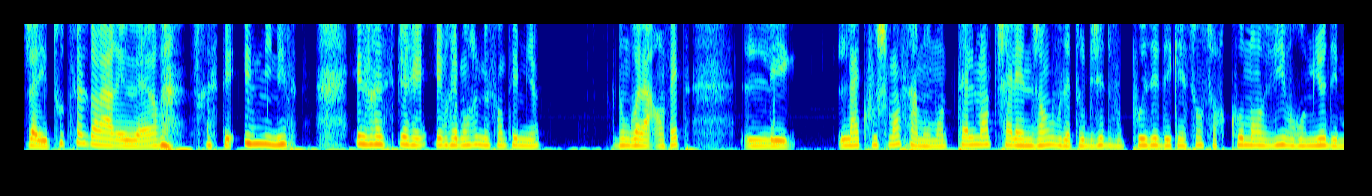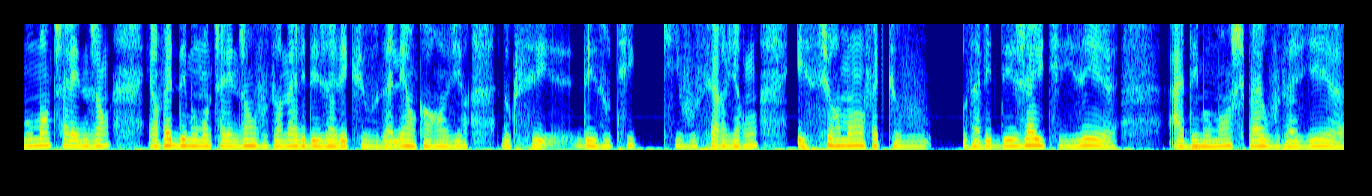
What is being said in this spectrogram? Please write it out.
j'allais toute seule dans la réserve, je restais une minute et je respirais et vraiment je me sentais mieux. Donc voilà, en fait, les l'accouchement, c'est un moment tellement challengeant que vous êtes obligé de vous poser des questions sur comment vivre au mieux des moments challengeants. Et en fait, des moments challengeants, vous en avez déjà vécu, vous allez encore en vivre. Donc, c'est des outils qui vous serviront et sûrement, en fait, que vous, avez déjà utilisé. Euh, à des moments, je sais pas, où vous aviez, euh,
